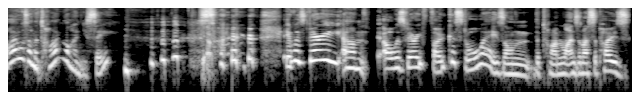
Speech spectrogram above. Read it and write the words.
I was on a timeline, you see. So it was very, um, I was very focused always on the timelines. And I suppose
